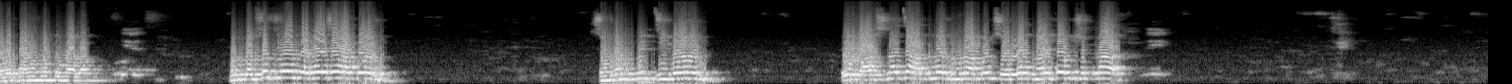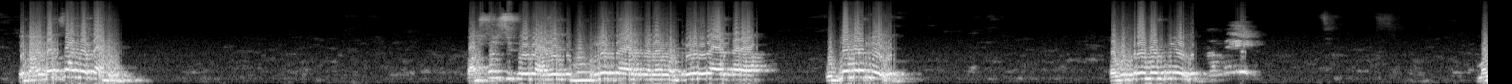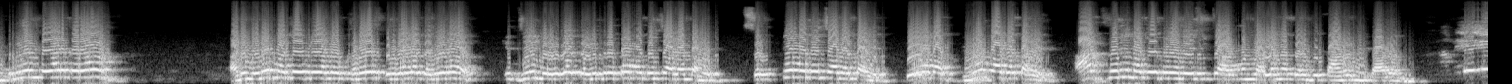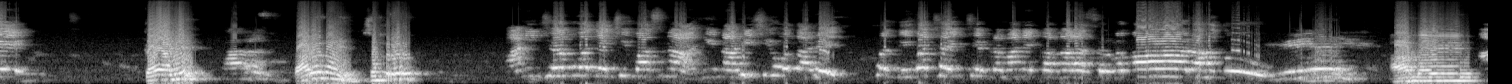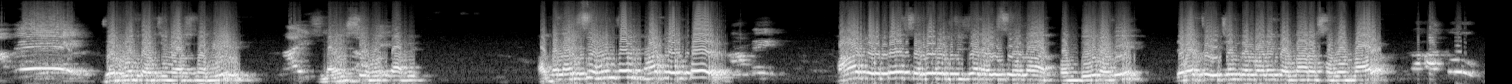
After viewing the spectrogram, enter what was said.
आहे का तुम्हाला? मग कसं जीवन जगायचं आपण? समर्पित जीवन. हे वासनाचा आत्मा घेऊन आपण स्वर्गात नाही जाऊ शकणार. हे बायबल सांगत आहे. पास्टर शिकवत आहे मटेरियल तयार करा मटेरियल तयार करा. कुठलं मटेरियल? पवित्र मटेरियल. मटेरियल तयार करा. आणि म्हणून माझ्या प्रियानं खरंच देवाला धन्यवाद की जे लोक पवित्रतामध्ये चालत आहेत सत्तेमध्ये चालत आहेत देवाला भिवून वागत आहेत आज जरी माझ्या प्रियाने येशूचं आगमन झालं ना त्याचे कारण आहे कारण. काय आहे? कारण आहे. सत्र आणि जग व त्याची वासना ही नाहीशी होत आहे. पण देवाच्या इच्छेप्रमाणे करणारा सर्व काळ राहतो. आमेन आमेन. जर त्याची वासना ही नाहीसे होत आहे. आता नाहीसे होऊन जाईल फार लवकर. फार लवकर सर्व गोष्टीचा नाहीसे होणार. पण देव आणि देवाच्या इच्छेप्रमाणे करणारा सर्व काळ राहतो.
